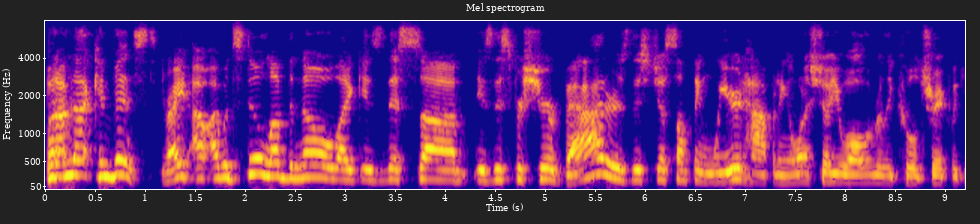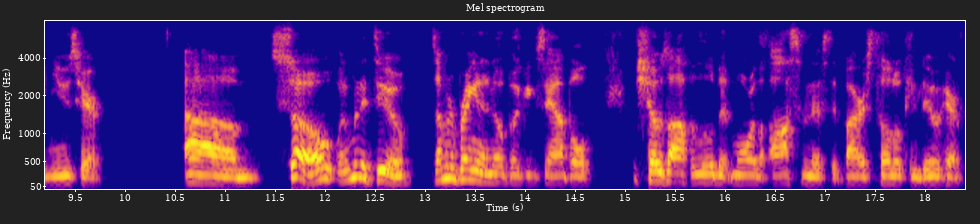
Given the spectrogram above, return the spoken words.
but I'm not convinced, right? I, I, would still love to know, like, is this um, is this for sure bad, or is this just something weird happening? I want to show you all a really cool trick we can use here. Um, so what I'm going to do is I'm going to bring in a notebook example that shows off a little bit more of the awesomeness that Virus Total can do here.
